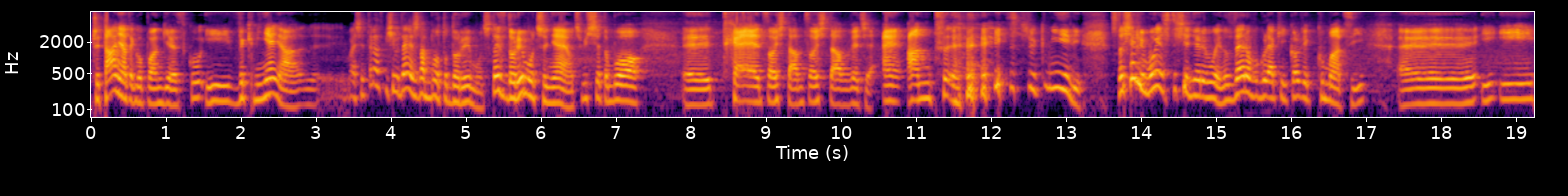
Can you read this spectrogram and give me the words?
czytania tego po angielsku i wykminienia. Właśnie teraz mi się wydaje, że tam było to do rymu. Czy to jest do rymu, czy nie? Oczywiście to było y, tche, coś tam, coś tam, wiecie, e, ant i wykminili. Czy to się rymuje, czy to się nie rymuje? No zero w ogóle jakiejkolwiek kumacji yy, i, i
